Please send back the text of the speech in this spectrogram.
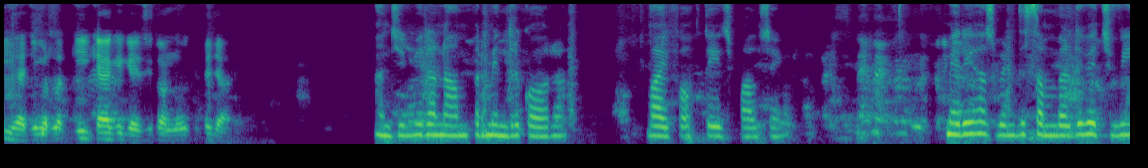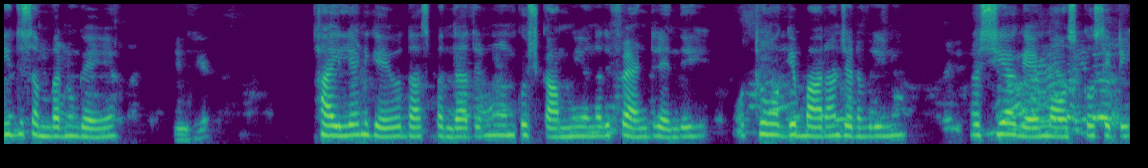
ਕੀ ਹੈ ਜੀ? ਮਤਲਬ ਕੀ ਕਹਿ ਕੇ ਗਏ ਸੀ ਤੁਹਾਨੂੰ? ਕਿੱਥੇ ਜਾ ਰਹੇ ਹਾਂਜੀ ਮੇਰਾ ਨਾਮ ਪਰਮਿੰਦਰ ਕੌਰ ਆ। Wife of Tejpal Singh. ਮੇਰੇ ਹਸਬੰਡ ਦਸੰਬਰ ਦੇ ਵਿੱਚ 20 ਦਸੰਬਰ ਨੂੰ ਗਏ ਆ। ਥਾਈਲੈਂਡ ਗਏ ਉਹ 10-15 ਦਿਨ। ਉਹਨਾਂ ਨੂੰ ਕੁਝ ਕੰਮ ਹੀ ਉਹਨਾਂ ਦੀ ਫਰੈਂਡ ਰਹਿੰਦੇ ਸੀ। ਉੱਥੋਂ ਅੱਗੇ 12 ਜਨਵਰੀ ਨੂੰ ਰਸ਼ੀਆ ਗਏ ਮਾਸਕੋ ਸਿਟੀ।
